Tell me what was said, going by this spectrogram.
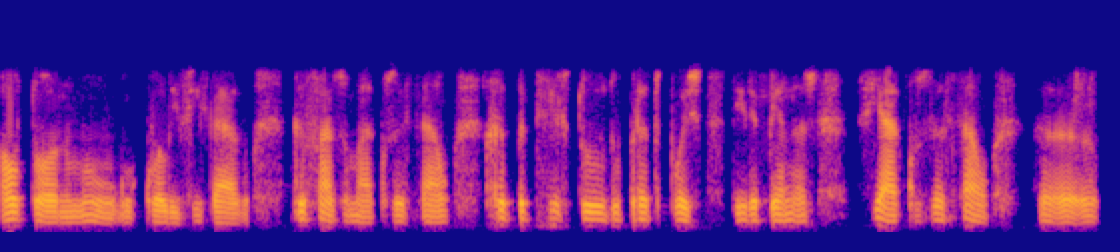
autónomo, qualificado, que faz uma acusação, repetir tudo para depois decidir apenas se a acusação uh,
